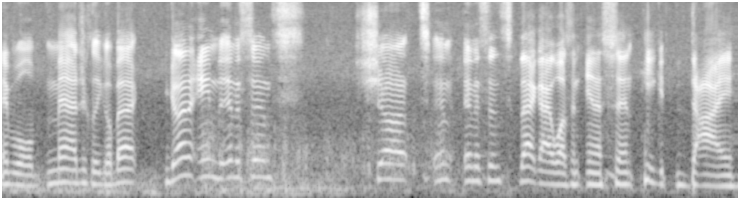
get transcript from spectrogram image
Maybe we'll magically go back. Gun aimed at innocence. Shot in innocence. That guy wasn't innocent. He could die.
